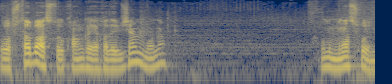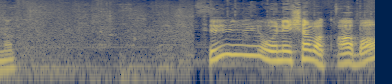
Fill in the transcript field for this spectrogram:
Ghost'a bastı o kanka yakalayabilecek mi onu? Oğlum nasıl oyun lan? Tüh, oynayışa bak. Aba.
